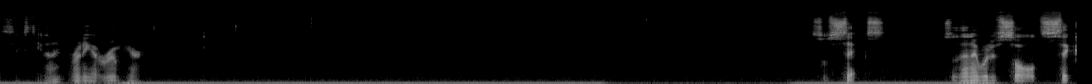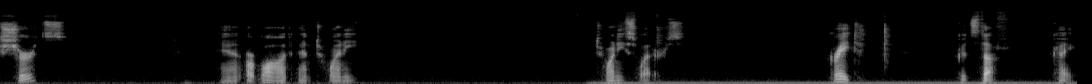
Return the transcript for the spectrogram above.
69, running out of room here. So 6. So then I would have sold 6 shirts and or bought and 20 20 sweaters. Great. Good stuff. Okay.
